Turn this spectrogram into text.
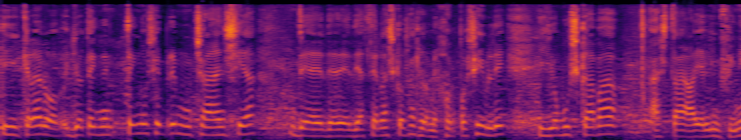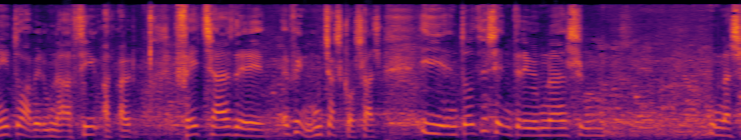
Y claro, yo tengo, siempre mucha ansia de, hacer las cosas lo mejor posible y yo buscaba hasta el infinito a ver, una, a ver fechas, de, en fin, muchas cosas. Y entonces entre unas unas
